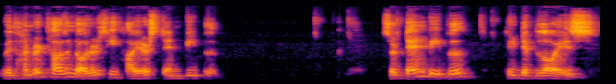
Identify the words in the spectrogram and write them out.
with $100,000, he hires 10 people. So 10 people he deploys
